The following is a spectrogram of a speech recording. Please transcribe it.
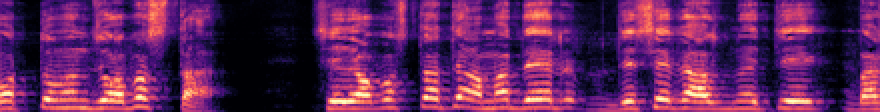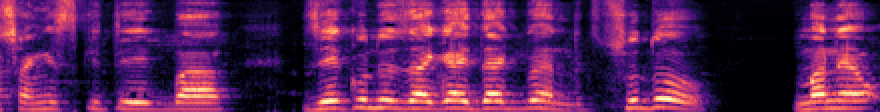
বর্তমান যে অবস্থা সেই অবস্থাতে আমাদের দেশের রাজনৈতিক বা সাংস্কৃতিক বা যে কোনো জায়গায় দেখবেন শুধু মানে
